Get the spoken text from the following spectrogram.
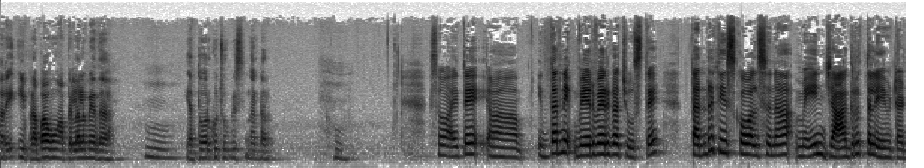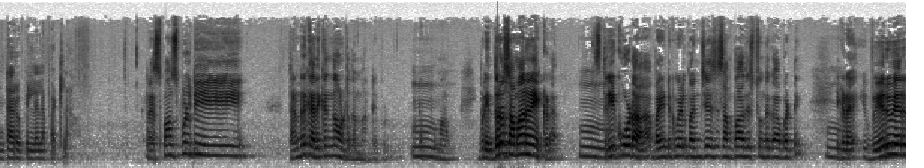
మరి ఈ ప్రభావం ఆ పిల్లల మీద. ఎంతవరకు చూపిస్తుందంటారు? సో అయితే ఇద్దరిని వేరువేరుగా చూస్తే తండ్రి తీసుకోవాల్సిన మెయిన్ జాగ్రత్తలు ఏమిటంటారు పిల్లల పట్ల? రెస్పాన్సిబిలిటీ తండ్రికి అధికంగా ఉంటుందన్నమాట అంటే ఇప్పుడు ఇప్పుడు మనం ఇప్పుడు ఇద్దరు సమానమే ఇక్కడ. స్త్రీ కూడా బయటకు వెళ్ళి పనిచేసి సంపాదిస్తుంది కాబట్టి ఇక్కడ వేరు వేరు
